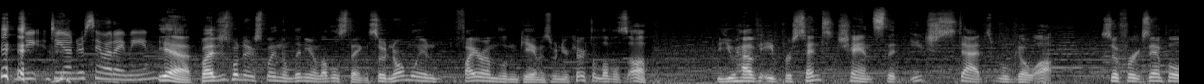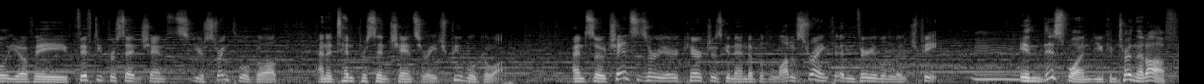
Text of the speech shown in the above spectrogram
do, you- do you understand what I mean? Yeah, but I just wanted to explain the linear levels thing. So normally in Fire Emblem games, when your character levels up, you have a percent chance that each stat will go up. So for example, you have a 50% chance your strength will go up, and a 10% chance your HP will go up. And so chances are your character is going to end up with a lot of strength and very little HP. Mm. In this one, you can turn that off,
